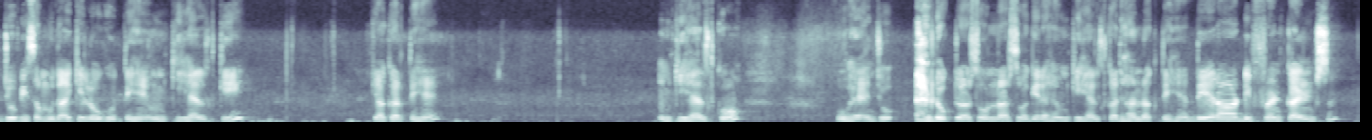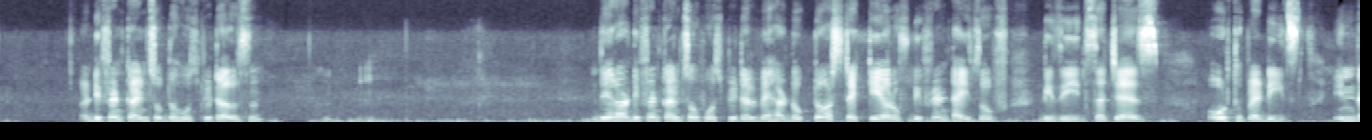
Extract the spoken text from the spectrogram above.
जो भी समुदाय के लोग होते हैं, उनकी हेल्थ की क्या करते हैं? उनकी हेल्थ को वो है जो डॉक्टर्स और नर्स वगैरह हैं, उनकी हेल्थ का ध्यान रखते हैं। There are different kinds different kinds of the hospitals there are different kind of hospital where doctors take care of different types of disease such as orthopaedics in the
